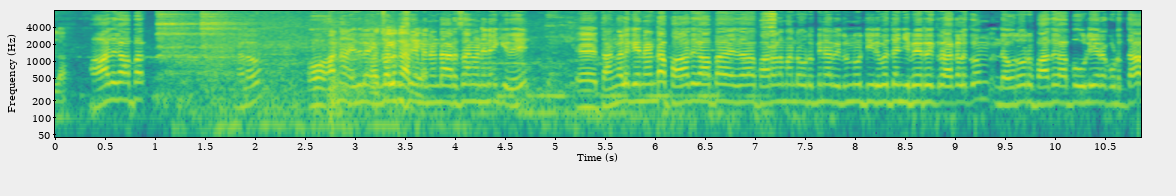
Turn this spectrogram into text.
இல்லை பாதுகாப்பா ஹலோ ஓ அண்ணா இதுல இன்னொரு விஷயம் என்னண்டா அரசாங்கம் நினைக்குது? தங்களுக்கு என்னண்டா பாதுகாப்பா ஏதாவது பாராளுமன்ற உறுப்பினர் இருநூற்றி இருபத்தஞ்சு பேர் இருக்கிறார்களுக்கும் இந்த ஒரு ஒரு பாதுகாப்பு ஊழியரை கொடுத்தா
